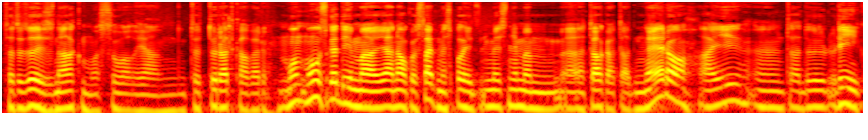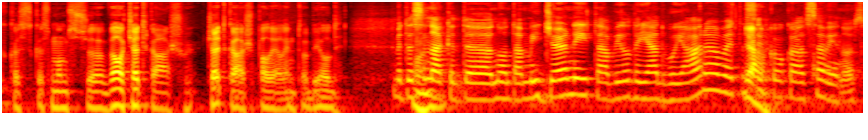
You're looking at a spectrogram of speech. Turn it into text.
Tad uz nākamo soli. Jā. Tur, tur atkal var. Mūsu gadījumā, ja nav ko slēpt, mēs, palīdz, mēs ņemam tā kā tādu neiro AI, tādu rīku, kas, kas mums vēl četrkāršu, četrkāršu palielina to bildi. Bet tas sanāk, ka no tā midjourney tā bilde jādabūj ārā, vai tas jā. ir kaut kāds savienos?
